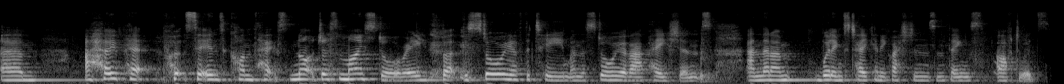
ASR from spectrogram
Um, I hope it puts it into context, not just my story, but the story of the team and the story of our patients. And then I'm willing to take any questions and things afterwards.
